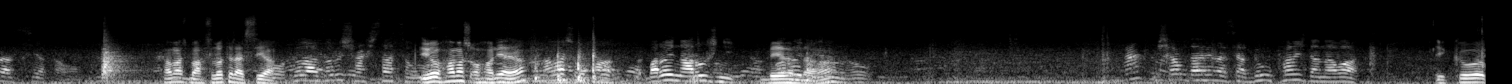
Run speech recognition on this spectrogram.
россия тамом. Ҳамаш маҳсулоти россия. О, 2600 сомон. Ё ҳамаш оҳания я ҳамаш оҳан. Барои наружни Берун да, а? Ишам дари россия 25 да 90 ику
